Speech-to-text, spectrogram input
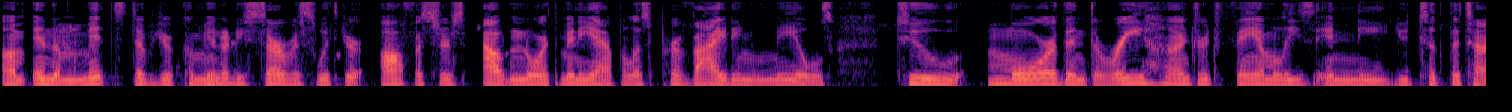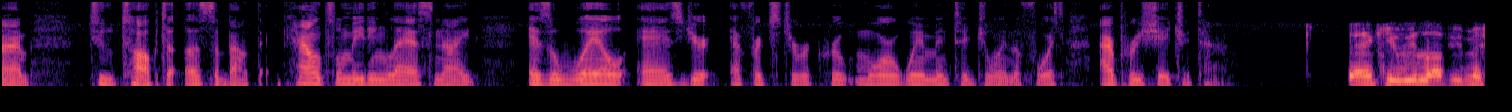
um, in the midst of your community service with your officers out in North Minneapolis, providing meals to more than 300 families in need. You took the time to talk to us about that council meeting last night, as well as your efforts to recruit more women to join the force. I appreciate your time. Thank you. We love you, Miss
